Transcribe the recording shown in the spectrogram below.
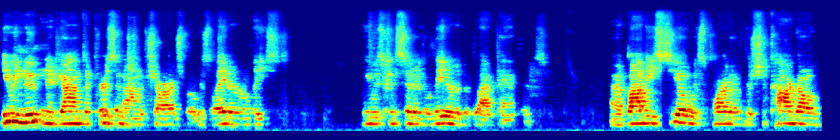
Huey Newton had gone to prison on a charge, but was later released. He was considered the leader of the Black Panthers. Uh, Bobby Seale was part of the Chicago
